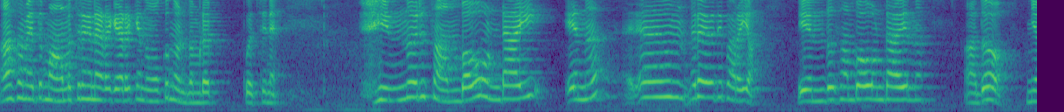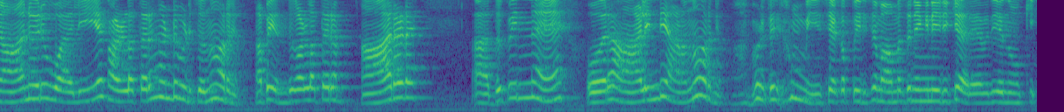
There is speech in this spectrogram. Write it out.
ആ സമയത്ത് മാമച്ചൻ ഇങ്ങനെ ഇടയ്ക്കിടയ്ക്ക് നോക്കുന്നുണ്ട് നമ്മുടെ കൊച്ചിനെ. ഇന്നൊരു സംഭവം ഉണ്ടായി എന്ന് രേവതി പറയാം. എന്ത് സംഭവം ഉണ്ടായെന്ന്? അതോ ഞാനൊരു വലിയ കള്ളത്തരം കണ്ടുപിടിച്ചെന്ന് പറഞ്ഞു. അപ്പം എന്ത് കള്ളത്തരം? ആരുടെ? അത് പിന്നെ ഒരാളിന്റെ ആണെന്ന് പറഞ്ഞു. അപ്പോഴത്തേക്കും മീശയൊക്കെ പിരിച്ച് മാമച്ചൻ എങ്ങനെ ഇരിക്കുക രേവതിയെ നോക്കി.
